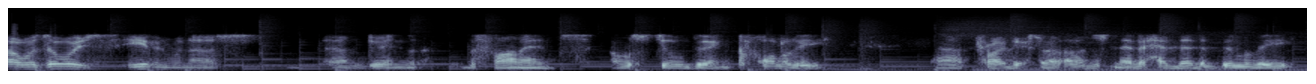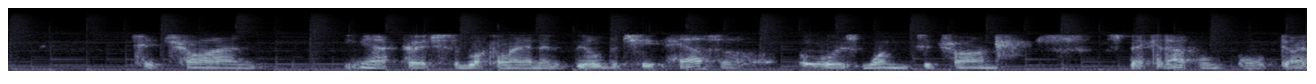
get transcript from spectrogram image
I was always, even when I was um, doing the finance, I was still doing quality uh, projects. I, I just never had that ability to try and you know purchase a block of land and build a cheap house. I always wanted to try and spec it up or, or go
